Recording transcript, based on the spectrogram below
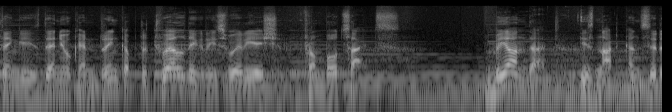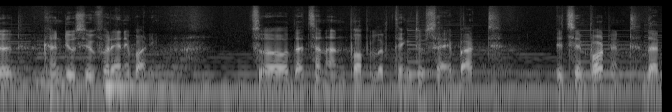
thing is, then you can drink up to twelve degrees variation from both sides. Beyond that is not considered conducive for anybody. So that's an unpopular thing to say, but it's important that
